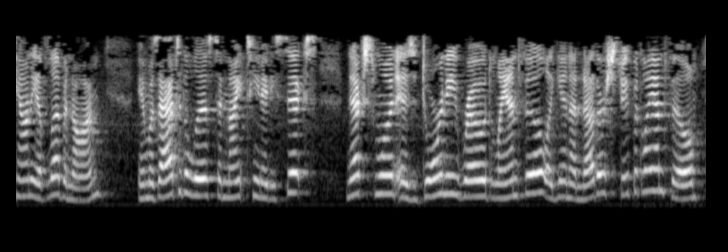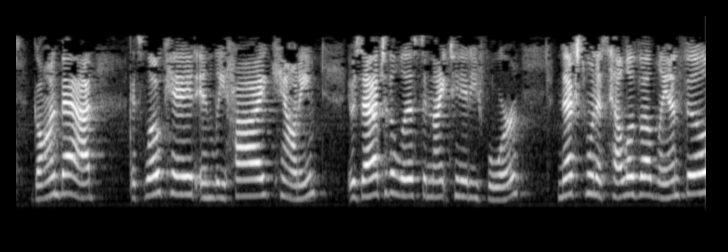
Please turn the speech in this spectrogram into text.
county of Lebanon and was added to the list in 1986. Next one is Dorney Road Landfill. Again, another stupid landfill gone bad. It's located in Lehigh County. It was added to the list in 1984. Next one is Heleva Landfill.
